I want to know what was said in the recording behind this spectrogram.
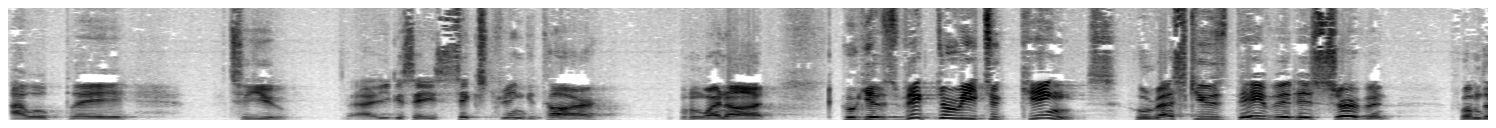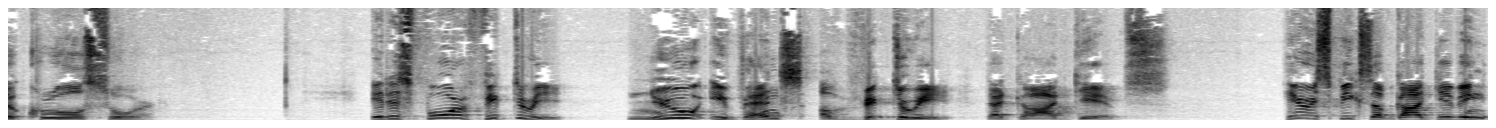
I will play to you. Uh, you could say six string guitar. Why not? Who gives victory to kings, who rescues David, his servant, from the cruel sword. It is for victory, new events of victory that God gives. Here it speaks of God giving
